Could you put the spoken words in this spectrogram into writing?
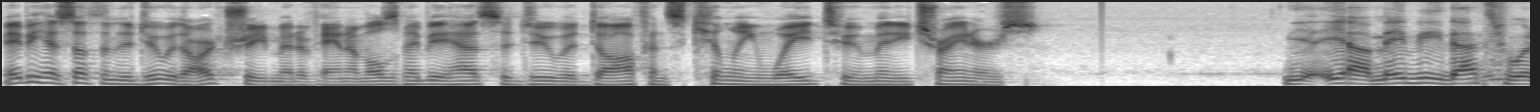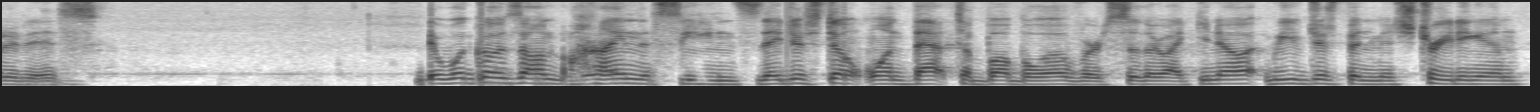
Maybe it has something to do with our treatment of animals. Maybe it has to do with dolphins killing way too many trainers. Yeah, yeah, maybe that's what it is. What goes on behind the scenes, they just don't want that to bubble over. So they're like, you know what? We've just been mistreating them.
